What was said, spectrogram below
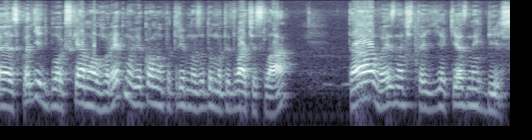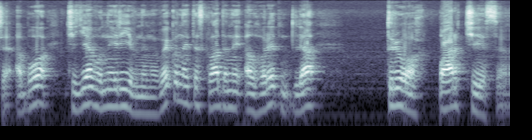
Е, Складіть блок схему алгоритму, в якому потрібно задумати два числа та визначити, яке з них більше, або чи є вони рівними. Виконайте складений алгоритм для трьох пар чисел.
